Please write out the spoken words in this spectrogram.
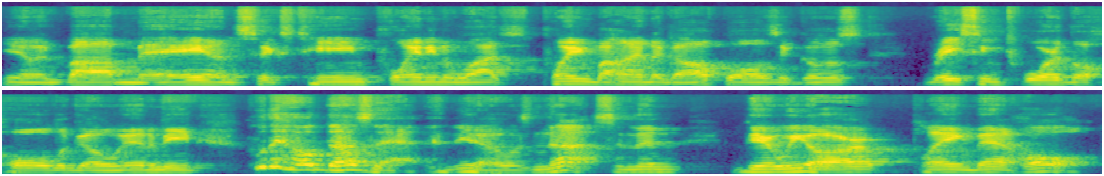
you know and Bob May on 16 pointing to watch pointing behind the golf ball as it goes racing toward the hole to go in. I mean, who the hell does that? And you know, it was nuts. And then there we are playing that hole.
